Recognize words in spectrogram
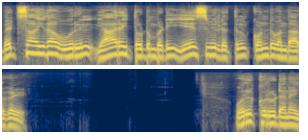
பெட்சாயிதா ஊரில் யாரை தொடும்படி இயேசுவிடத்தில் கொண்டு வந்தார்கள்? ஒரு குருடனை.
